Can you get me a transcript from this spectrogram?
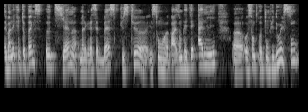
et ben les CryptoPunks eux tiennent malgré cette baisse puisque euh, ils sont par exemple été admis au centre Pompidou. Ils sont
